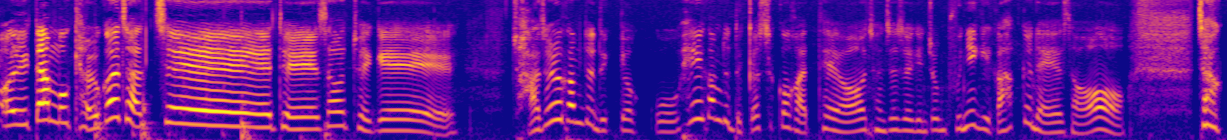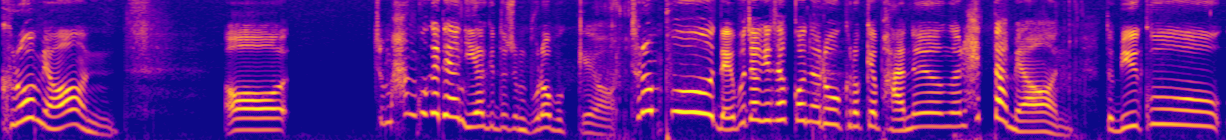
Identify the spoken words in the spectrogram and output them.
어, 일단 뭐 결과 자체에 대해서 되게 좌절감도 느꼈고 회의감도 느꼈을 것 같아요. 전체적인 좀 분위기가 학교 내에서. 자, 그러면 어. 좀 한국에 대한 이야기도 좀 물어볼게요. 트럼프 내부적인 사건으로 그렇게 반응을 했다면 또 미국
